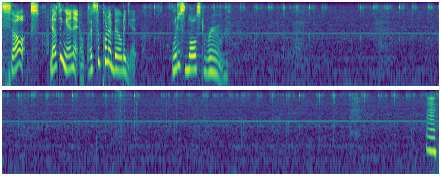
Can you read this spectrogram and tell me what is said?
Sucks. Nothing in it. What's the point of building it? We just lost room. Hmm.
